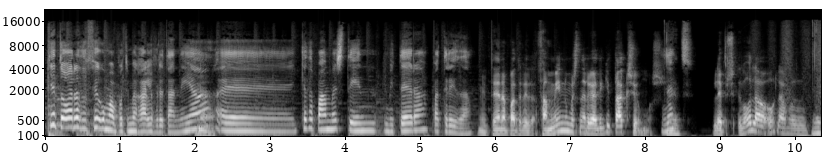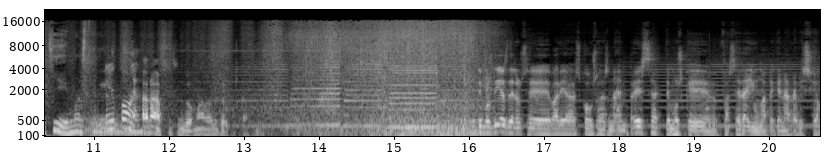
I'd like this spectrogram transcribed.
Και τώρα θα φύγουμε από τη Μεγάλη Βρετανία Ναι. ε, και θα πάμε στην μητέρα πατρίδα. Μητέρα πατρίδα. Θα μείνουμε στην εργατική τάξη όμως. Ναι. Έτσι. Βλέπεις, όλα, όλα. Εκεί είμαστε. Λοιπόν. Μια χαρά αυτή την εβδομάδα δεν ξέρω πώς κάθομαι. Nos últimos días deronse varias cousas na empresa que temos que facer aí unha pequena revisión.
